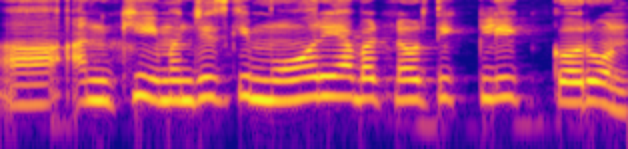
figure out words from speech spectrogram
आणखी म्हणजेच की मोर या बटनावरती क्लिक करून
